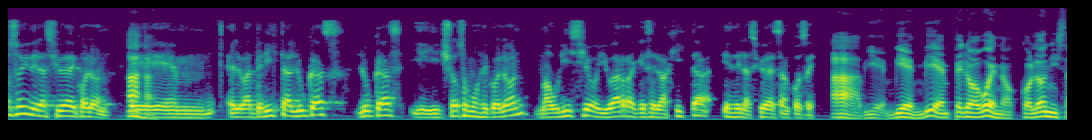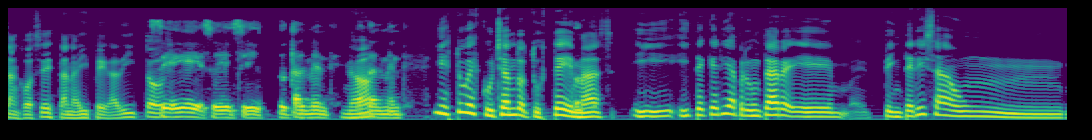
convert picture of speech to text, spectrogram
yo soy de la ciudad de Colón. Eh, el baterista Lucas, Lucas y yo somos de Colón. Mauricio Ibarra, que es el bajista, es de la ciudad de San José. Ah, bien, bien, bien. Pero bueno, Colón y San José están ahí pegaditos. Sí, sí, sí, totalmente, totalmente. Y estuve escuchando tus temas y, te quería preguntar, eh, ¿te interesa un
